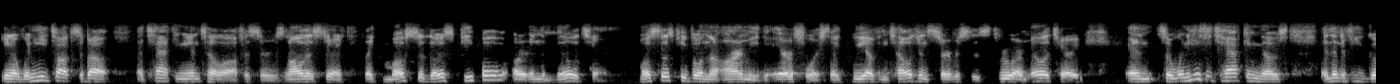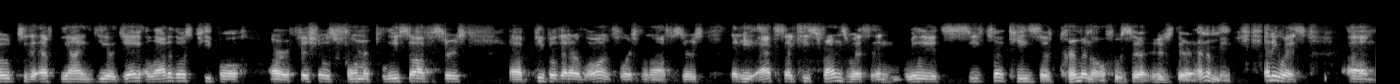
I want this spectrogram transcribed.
you know, when he talks about attacking intel officers and all this stuff, like most of those people are in the military. Most of those people in the army, the air force, like we have intelligence services through our military. And so when he's attacking those, and then if you go to the FBI and DOJ, a lot of those people are officials, former police officers, uh, people that are law enforcement officers that he acts like he's friends with, and really it seems like he's a criminal who's, a, who's their enemy. Anyways, um,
